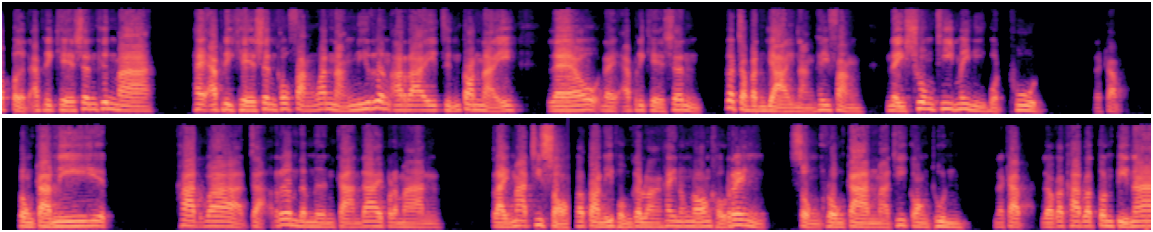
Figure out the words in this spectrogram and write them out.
ก็เปิดแอปพลิเคชันขึ้นมา ให้แอปพลิเคชันเขาฟังว่าหนังนี้เรื่องอะไรถึงตอนไหน แล้วในแอปพลิเคชันก็จะบรรยายหนังให้ฟังในช่วงที่ไม่มีบทพูดนะครับโครงการนี้คาดว่าจะเริ่มดำเนินการได้ประมาณไตรมาสที่สองเพราะตอนนี้ผมกำลังให้น้องๆ เขาเร่งส่งโครงการมาที่กองทุน นะครับแล้วก็คาดว่าต้นปีหน้า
